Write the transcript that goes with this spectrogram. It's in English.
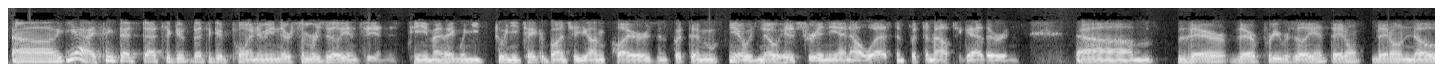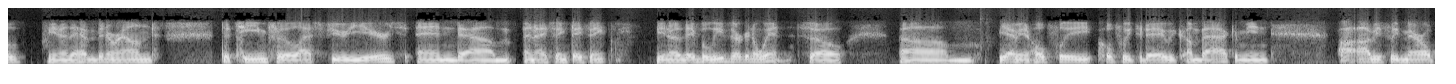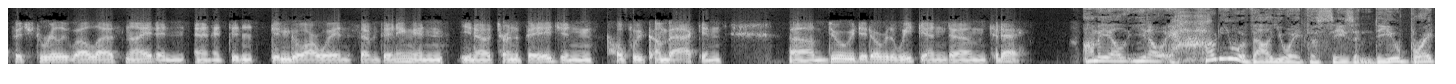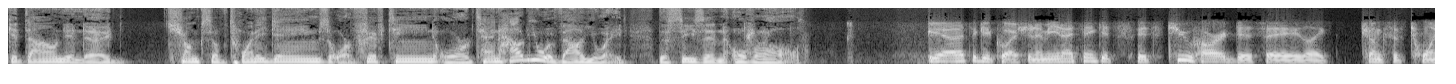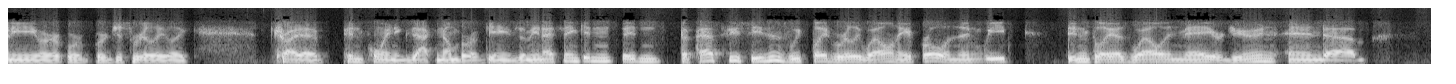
Uh, yeah, I think that that's a good that's a good point. I mean, there's some resiliency in this team. I think when you when you take a bunch of young players and put them, you know, with no history in the NL West and put them out together, and um, they're they're pretty resilient. They don't they don't know, you know, they haven't been around the team for the last few years, and um, and I think they think, you know, they believe they're going to win. So, um, yeah, I mean, hopefully hopefully today we come back. I mean. Uh, obviously, Merrill pitched really well last night, and and it didn't didn't go our way in the seventh inning, and you know turn the page, and hopefully come back and um, do what we did over the weekend um, today. Amiel, you know, how do you evaluate the season? Do you break it down into chunks of 20 games or 15 or 10? How do you evaluate the season overall? Yeah, that's a good question. I mean, I think it's it's too hard to say like chunks of 20 or, or, or just really like try to pinpoint exact number of games. I mean, I think in, in the past few seasons, we've played really well in April and then we didn't play as well in May or June. And, um,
